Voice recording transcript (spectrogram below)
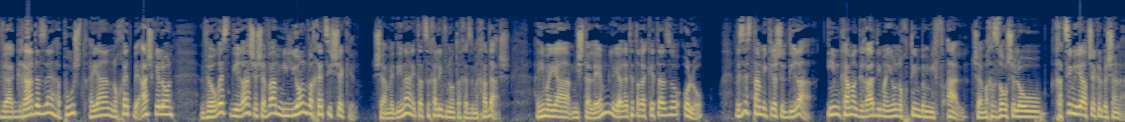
והגרד הזה, הפושט, היה נוחת באשקלון והורס דירה ששווה מיליון וחצי שקל, שהמדינה הייתה צריכה לבנות אחרי זה מחדש. האם היה משתלם ליירט את הרקטה הזו או לא? וזה סתם מקרה של דירה. אם כמה גרדים היו נוחתים במפעל, שהמחזור שלו הוא חצי מיליארד שקל בשנה,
